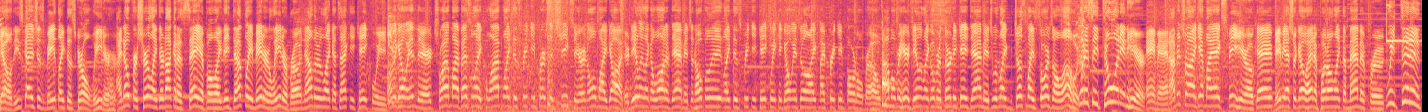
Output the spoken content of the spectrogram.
Yo, these guys just made like this girl leader. I know for sure like they're not gonna say it, but like they definitely made her leader, bro. And now they're like attacking Cake Queen. Let me go in there, try my best to like clap like this freaking person's cheeks here. And oh my god, they're dealing like a lot of damage. And hopefully like this freaking Cake Queen can go into like my freaking portal, bro. I'm over here dealing like over 30k damage with like just my swords alone. What is he doing in here? Hey, man, I'm just trying to get my XP here, okay? Maybe I should go ahead and put on like the mammoth fruit. We did it!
